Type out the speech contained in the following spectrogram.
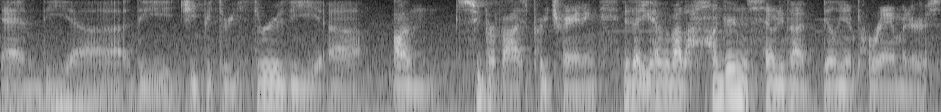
and the uh, the GP3 through the uh, unsupervised pre-training is that you have about 175 billion parameters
